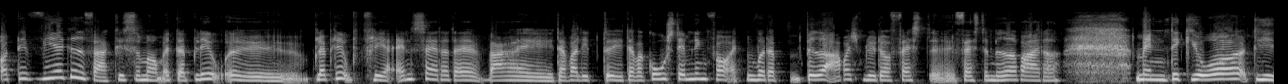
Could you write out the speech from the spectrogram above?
Og det virkede faktisk som om, at der blev, øh, der blev flere ansatte, der var øh, der var lidt, øh, der var god stemning for, at nu var der bedre arbejdsmiljø og fast, øh, faste medarbejdere. Men det gjorde, de,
